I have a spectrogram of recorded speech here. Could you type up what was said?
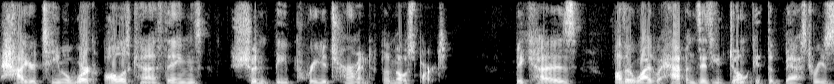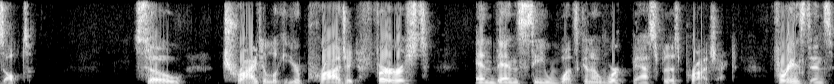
how your team will work, all those kind of things shouldn't be predetermined for the most part. Because otherwise, what happens is you don't get the best result. So try to look at your project first and then see what's going to work best for this project. For instance,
